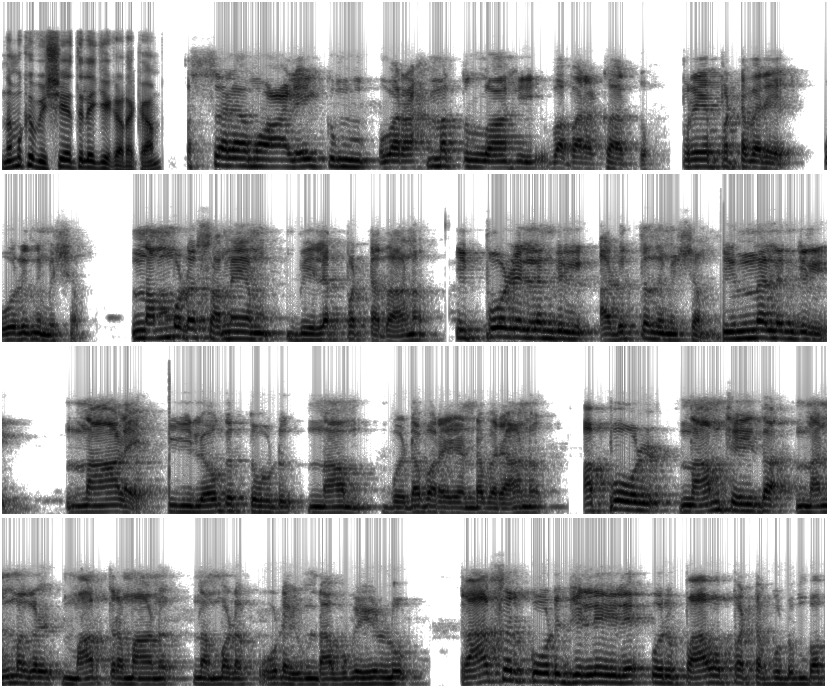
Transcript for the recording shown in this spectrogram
നമുക്ക് വിഷയത്തിലേക്ക് കടക്കാം. അസ്സലാമു അലൈക്കും വറഹ്മത്തുള്ളാഹി പ്രിയപ്പെട്ടവരെ ഒരു നിമിഷം. നമ്മുടെ സമയം വിലപ്പെട്ടതാണ്. ഇപ്പോഴല്ലെങ്കിൽ അടുത്ത നിമിഷം. ഇന്നല്ലെങ്കിൽ നാളെ ഈ ലോകത്തോട് നാം വിട പറയേണ്ടവരാണ് അപ്പോൾ നാം ചെയ്ത നന്മകൾ മാത്രമാണ് നമ്മുടെ കൂടെ ഉണ്ടാവുകയുള്ളൂ കാസർഗോഡ് ജില്ലയിലെ ഒരു പാവപ്പെട്ട കുടുംബം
